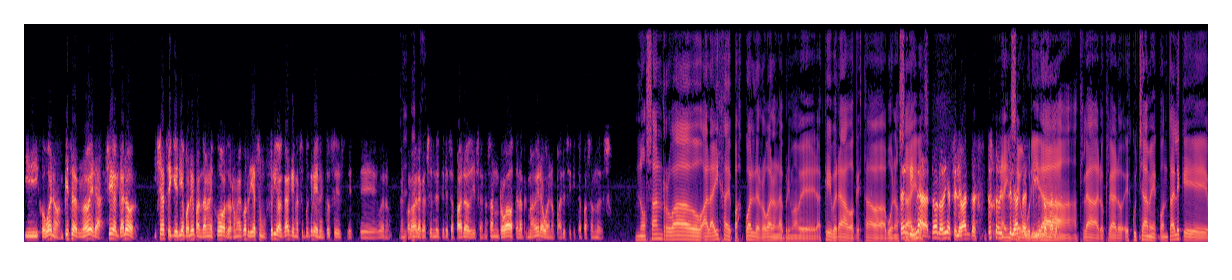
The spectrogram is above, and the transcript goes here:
y dijo, bueno, empieza la primavera, llega el calor, y ya se quería poner pantalones cortos, no me acuerdo, y hace un frío acá que no se puede creer, entonces, este, bueno, me acordaba de la canción de Teresa Parodi, esa, nos han robado hasta la primavera, bueno, parece que está pasando eso. Nos han robado, a la hija de Pascual le robaron la primavera. Qué bravo que estaba Buenos Está Aires. indignada, todos los días se levanta, todos los La días se inseguridad, claro, claro. Escúchame, contale que,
